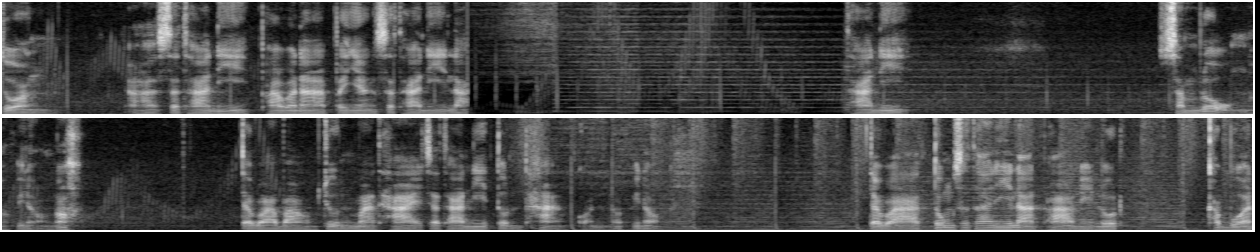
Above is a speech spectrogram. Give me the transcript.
ช่วงอ่า สถานีภาวนาไปยังสถานีหลักสถานีสำโรงเนาะพี่น้องเนาะแต่ว่าบางจุนมาถ่ายสถานีต้นทางก่อนเนาะพี่น้องแต่ว่าตรงสถานีลาดพร้าวนี่รถขบวน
